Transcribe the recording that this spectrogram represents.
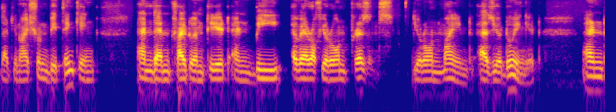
that you know i shouldn't be thinking and then try to empty it and be aware of your own presence your own mind as you're doing it. And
